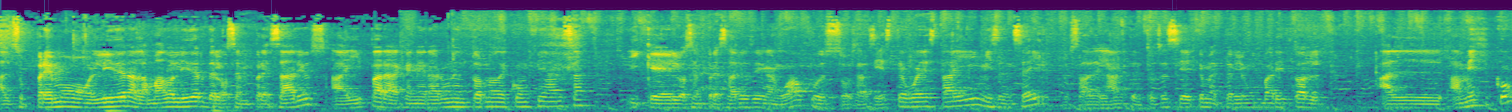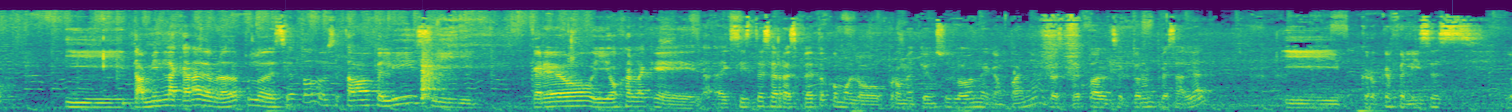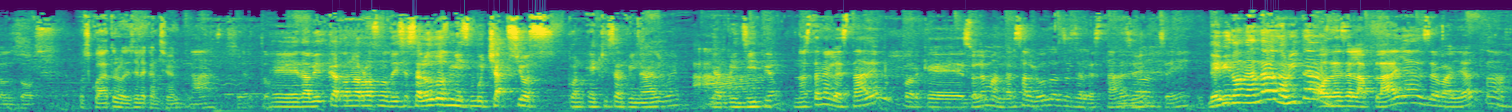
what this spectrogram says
al supremo líder, al amado líder de los empresarios, ahí para generar un entorno de confianza y que los empresarios digan, wow, pues, o sea, si este güey está ahí, mi sensei, pues adelante. Entonces sí hay que meterle un varito al, al, a México. Y también la cara de Obrador, pues lo decía todo, estaba feliz y creo y ojalá que existe ese respeto como lo prometió en su eslogan de campaña, respeto al sector empresarial. Y creo que felices los dos. Los cuatro, dice la canción. Es cierto. Eh, David Cardona Rosa nos dice, saludos mis muchachos, con X al final, güey, y al Ah, principio. No está en el estadio porque suele mandar saludos desde el estadio, sí. David, ¿dónde andas ahorita? O desde la playa, desde Vallarta.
